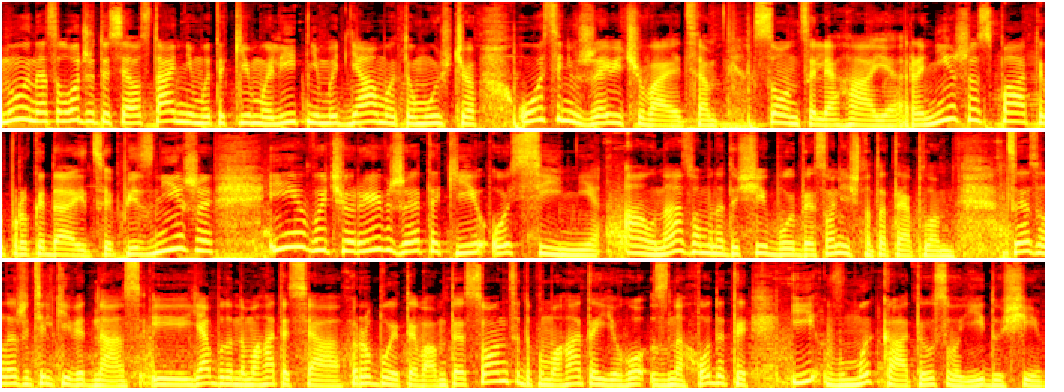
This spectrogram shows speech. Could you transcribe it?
Ну і насолоджуйтеся останніми такими літніми днями, тому що осінь вже відчувається. Сонце лягає раніше спати, прокидається пізніше, і вечори вже такі осінні. А у нас вам на душі буде сонячно та тепло. Це залежить тільки від нас. І я буду намагатися робити вам те сонце, допомагати його знаходити і вмикати у своїй душі.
